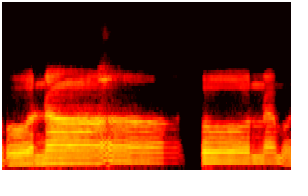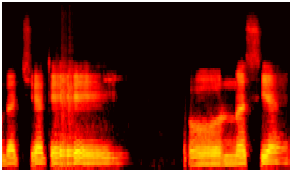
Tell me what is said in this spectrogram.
पूर्णमुदच्यते पूर्णस्य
